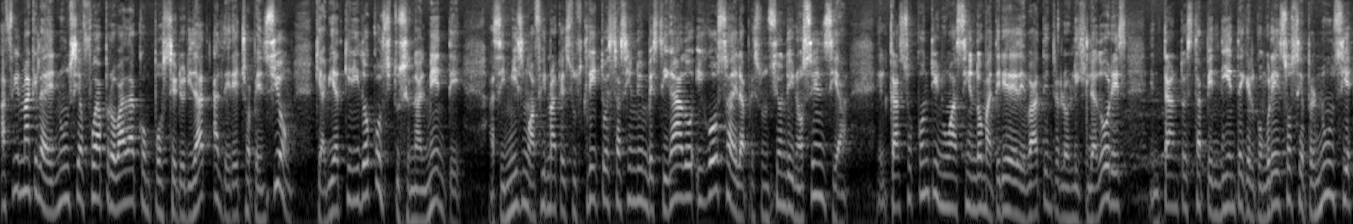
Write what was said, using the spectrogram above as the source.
afirma que la denuncia fue aprobada con posterioridad al derecho a pensión que había adquirido constitucionalmente. Asimismo, afirma que el suscrito está siendo investigado y goza de la presunción de inocencia. El caso continúa siendo materia de debate entre los legisladores, en tanto está pendiente que el Congreso se pronuncie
